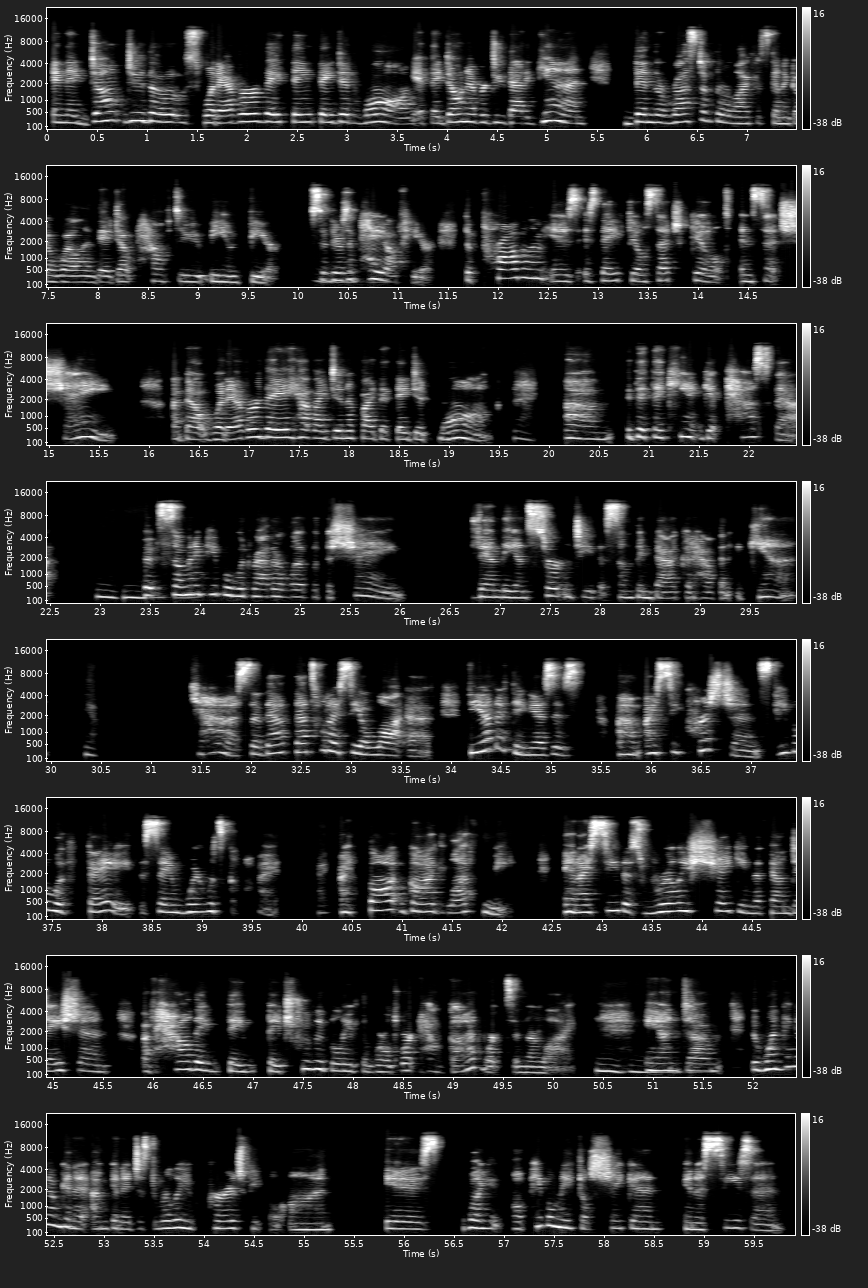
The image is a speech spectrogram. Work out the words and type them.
and they don't do those whatever they think they did wrong if they don't ever do that again then the rest of their life is going to go well and they don't have to be in fear so there's a payoff here. The problem is, is they feel such guilt and such shame about whatever they have identified that they did wrong um, that they can't get past that. Mm-hmm. But so many people would rather live with the shame than the uncertainty that something bad could happen again. Yeah. Yeah. So that that's what I see a lot of. The other thing is, is um, I see Christians, people with faith, saying, "Where was God?" I thought God loved me. And I see this really shaking the foundation of how they they they truly believe the world works, how God works in their life. Mm-hmm. And um, the one thing I'm gonna I'm gonna just really encourage people on is while you, while people may feel shaken in a season,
